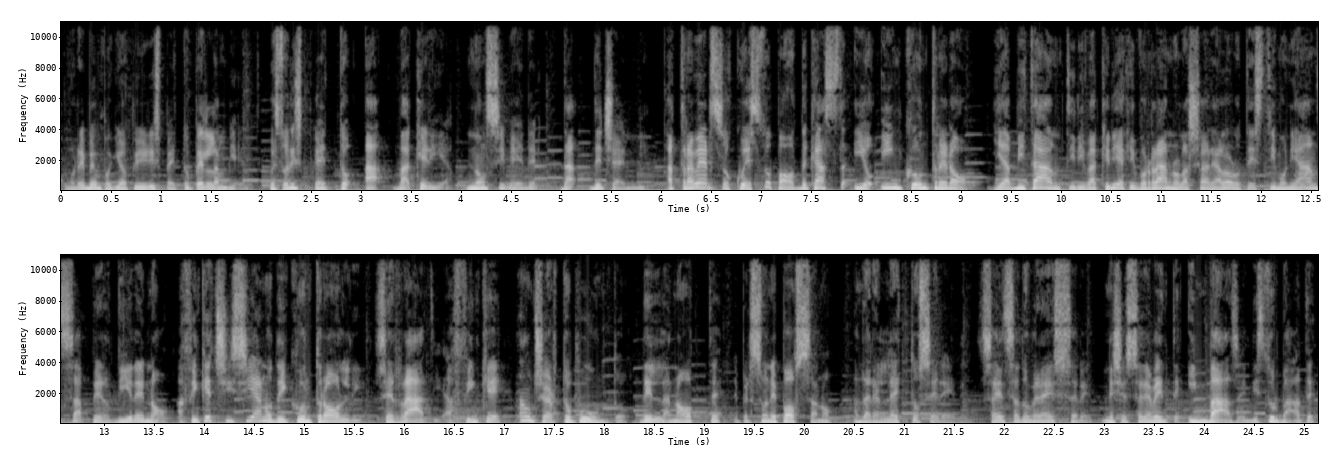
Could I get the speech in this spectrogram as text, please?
ci vorrebbe un pochino più di rispetto per l'ambiente. Questo rispetto a Vaccheria non si vede da decenni. Attraverso questo podcast io incontrerò gli abitanti di Vaccheria che vorranno lasciare la loro testimonianza per dire no, affinché ci siano dei controlli serrati, affinché a un certo punto della notte le persone possano andare a letto serene, senza dover essere necessariamente invase e disturbate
